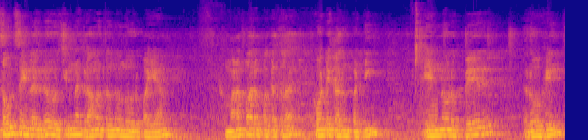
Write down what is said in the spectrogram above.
சவுத் சைடில் இருக்கிற ஒரு சின்ன கிராமத்துலேருந்து வந்த ஒரு பையன். மணப்பாறை பக்கத்தில் கோட்டைக்காரன்பட்டி. என்னோட பேர் ரோஹித்.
